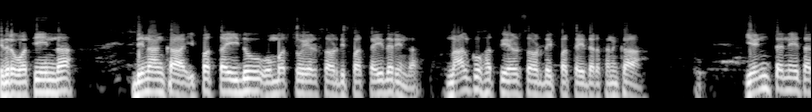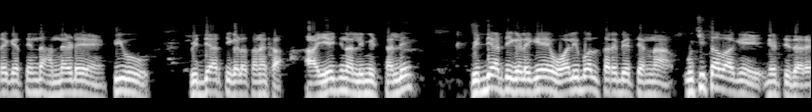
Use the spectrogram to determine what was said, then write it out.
ಇದರ ವತಿಯಿಂದ ದಿನಾಂಕ ಇಪ್ಪತ್ತೈದು ಒಂಬತ್ತು ಎರಡ್ ಸಾವಿರದ ಇಪ್ಪತ್ತೈದರಿಂದ ನಾಲ್ಕು ಹತ್ತು ಎರಡ್ ಸಾವಿರದ ಇಪ್ಪತ್ತೈದರ ತನಕ ಎಂಟನೇ ತರಗತಿಯಿಂದ ಹನ್ನೆರಡನೇ ಪಿ ಯು ವಿದ್ಯಾರ್ಥಿಗಳ ತನಕ ಆ ಏಜ್ನ ಲಿಮಿಟ್ನಲ್ಲಿ ವಿದ್ಯಾರ್ಥಿಗಳಿಗೆ ವಾಲಿಬಾಲ್ ತರಬೇತಿಯನ್ನ ಉಚಿತವಾಗಿ ನೀಡ್ತಿದ್ದಾರೆ.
